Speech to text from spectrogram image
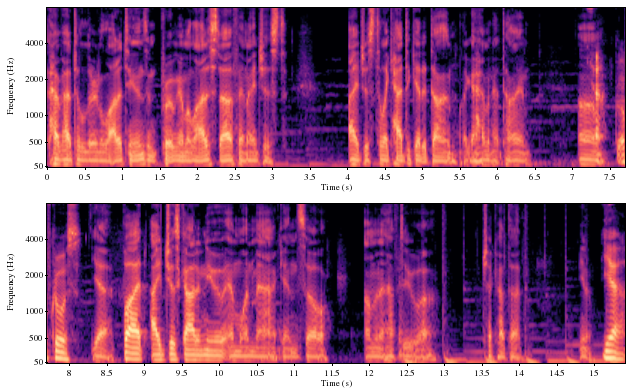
have had to learn a lot of tunes and program a lot of stuff. And I just, I just like had to get it done. Like I haven't had time. yeah, of course. Yeah. But I just got a new M1 Mac. And so I'm gonna have to uh, check out that. You know, Yeah,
